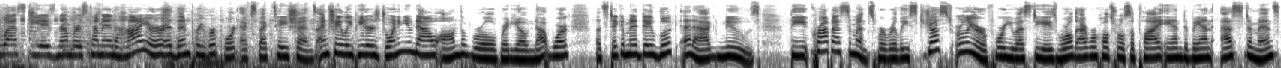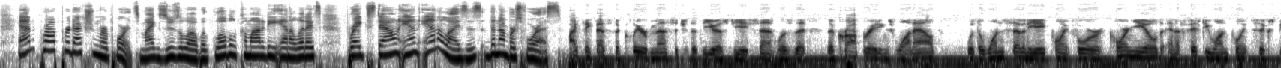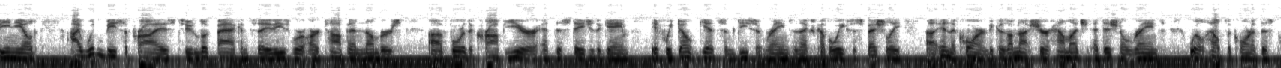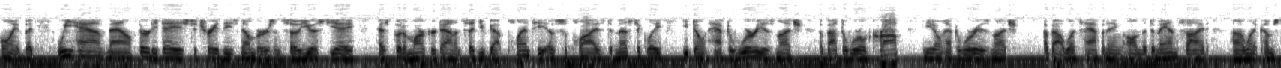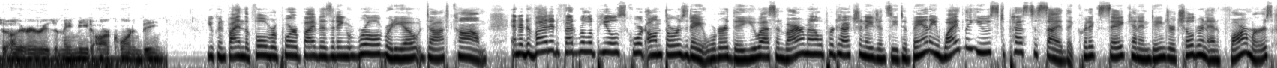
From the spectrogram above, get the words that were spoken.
USDA's numbers come in higher than pre report expectations. I'm Shaylee Peters joining you now on the Rural Radio Network. Let's take a midday look at ag news. The crop estimates were released just earlier for USDA's World Agricultural Supply and Demand Estimates and crop production reports. Mike Zuzolo with Global Commodity Analytics breaks down and analyzes the numbers for us. I think that's the clear message that the USDA sent was that the crop ratings won out with a 178.4 corn yield and a 51.6 bean yield. I wouldn't be surprised to look back and say these were our top end numbers uh, for the crop year at this stage of the game if we don't get some decent rains the next couple weeks, especially uh, in the corn, because I'm not sure how much additional rains will help the corn at this point. But we have now 30 days to trade these numbers, and so USDA has put a marker down and said you've got plenty of supplies domestically. You don't have to worry as much about the world crop, and you don't have to worry as much about what's happening on the demand side uh, when it comes to other areas that may need our corn and beans. You can find the full report by visiting ruralradio.com. And a divided federal appeals court on Thursday ordered the U.S. Environmental Protection Agency to ban a widely used pesticide that critics say can endanger children and farmers.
